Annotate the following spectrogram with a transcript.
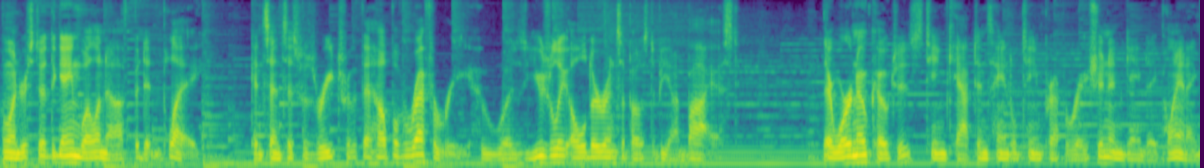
who understood the game well enough but didn't play. Consensus was reached with the help of a referee, who was usually older and supposed to be unbiased. There were no coaches, team captains handled team preparation and game day planning,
